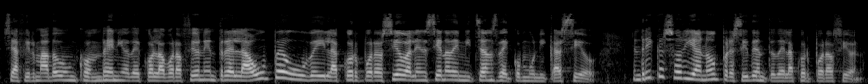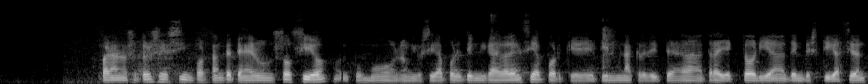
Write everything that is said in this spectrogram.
se ha firmado un convenio de colaboración entre la UPV y la Corporación Valenciana de Michans de Comunicación. Enrique Soriano, presidente de la corporación. Para nosotros es importante tener un socio como la Universidad Politécnica de Valencia porque tiene una acreditada trayectoria de investigación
